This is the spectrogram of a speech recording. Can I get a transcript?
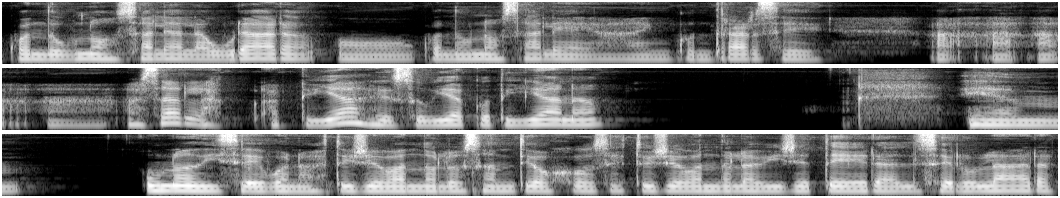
cuando uno sale a laburar o cuando uno sale a encontrarse, a, hacer las actividades de su vida cotidiana, em, uno dice, bueno, estoy llevando los anteojos, estoy llevando la billetera, el celular,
